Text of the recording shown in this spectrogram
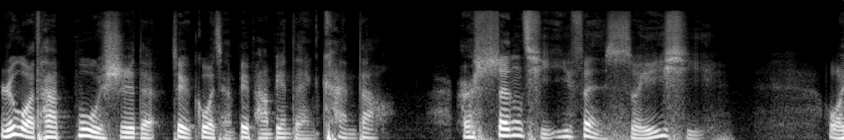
如果他布施的这个过程被旁边的人看到，而升起一份随喜，我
